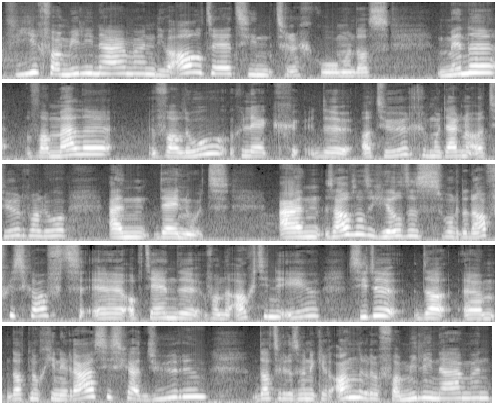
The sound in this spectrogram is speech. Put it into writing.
vier familienamen die we altijd zien terugkomen. Dat is Minne, Van Melle, Valo, gelijk de auteur, moderne auteur Valo, en Dijnoot. En zelfs als de gildes worden afgeschaft eh, op het einde van de 18e eeuw, zie je dat um, dat nog generaties gaat duren dat er zo'n keer andere familienamen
